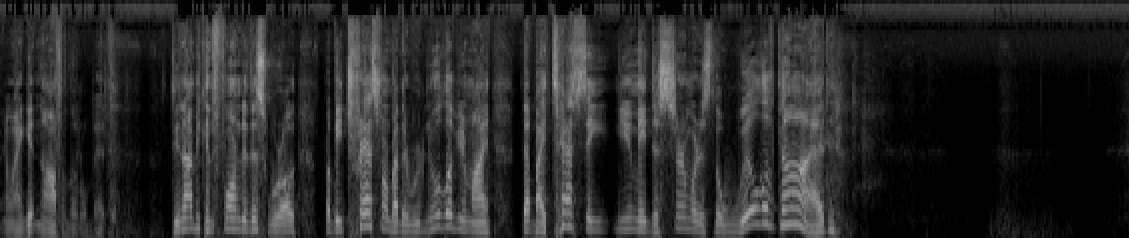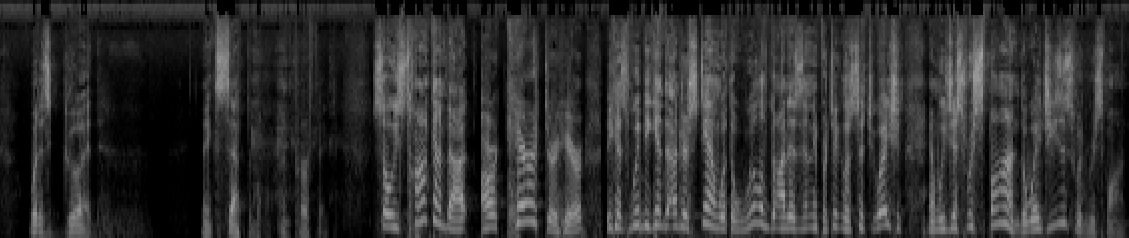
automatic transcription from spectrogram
Anyway, I'm getting off a little bit. Do not be conformed to this world, but be transformed by the renewal of your mind, that by testing you may discern what is the will of God what is good and acceptable and perfect. So he's talking about our character here because we begin to understand what the will of God is in any particular situation and we just respond the way Jesus would respond.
